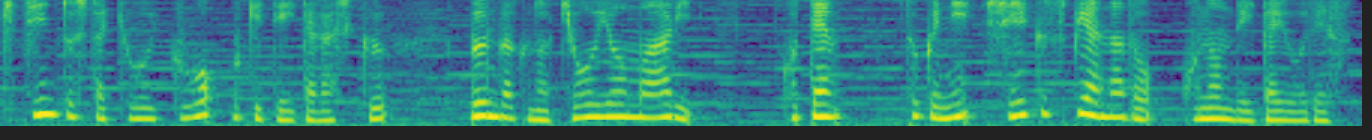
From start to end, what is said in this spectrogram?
きちんとした教育を受けていたらしく文学の教養もあり古典特にシェイクスピアなど好んでいたようです。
